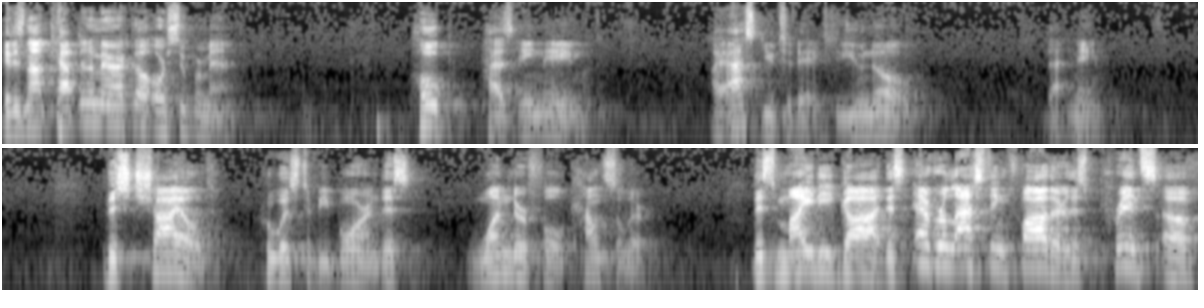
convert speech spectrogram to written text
It is not Captain America or Superman. Hope has a name. I ask you today do you know that name? This child who was to be born, this wonderful counselor, this mighty God, this everlasting Father, this Prince of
